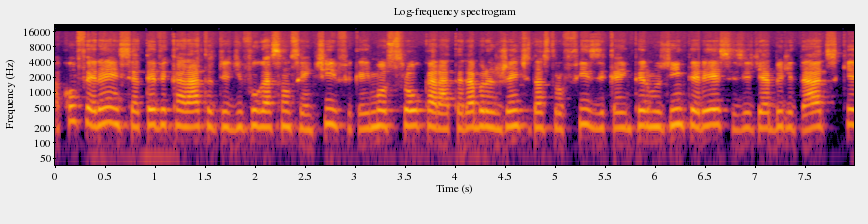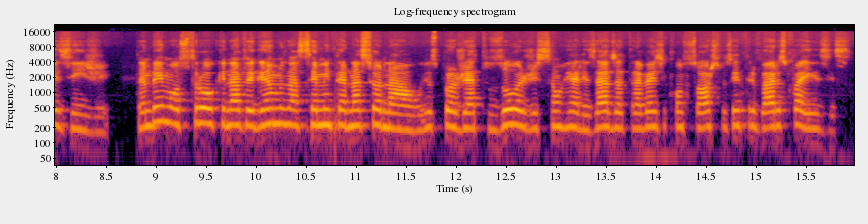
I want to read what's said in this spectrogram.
A conferência teve caráter de divulgação científica e mostrou o caráter abrangente da astrofísica em termos de interesses e de habilidades que exige. Também mostrou que navegamos na SEMA internacional e os projetos hoje são realizados através de consórcios entre vários países.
